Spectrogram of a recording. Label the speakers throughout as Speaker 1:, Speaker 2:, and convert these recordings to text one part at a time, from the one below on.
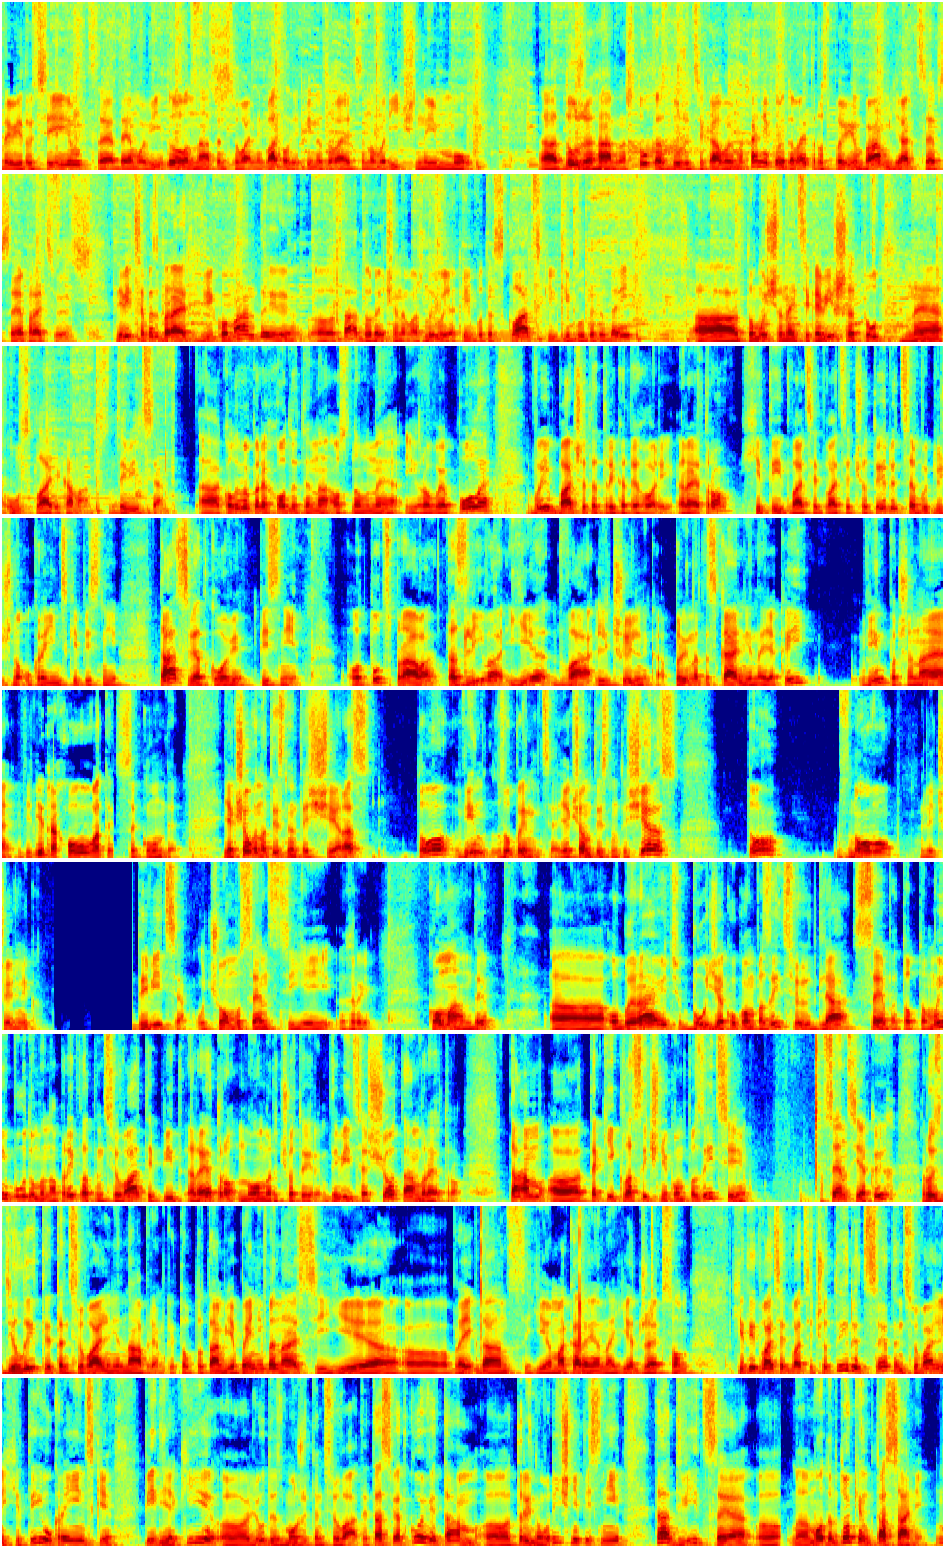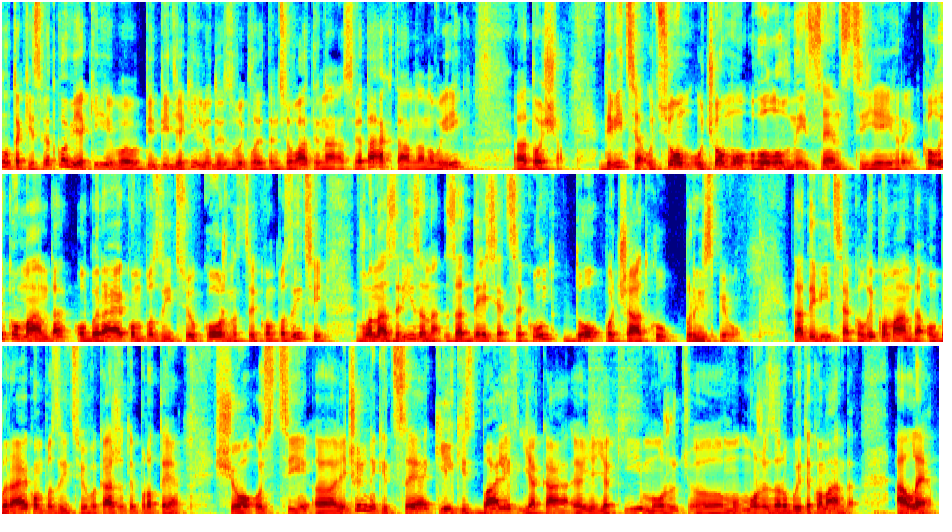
Speaker 1: Привіт усім! Це демо-відео на танцювальний батл, який називається Новорічний мув. Е, Дуже гарна штука з дуже цікавою механікою. Давайте розповім вам, як це все працює. Дивіться, ви збираєте дві команди, е, та, до речі, неважливо, який буде склад, скільки буде людей. е, Тому що найцікавіше тут не у складі команд. Дивіться, коли ви переходите на основне ігрове поле, ви бачите три категорії: ретро, хіти 2024 це виключно українські пісні, та святкові пісні. От тут справа та зліва є два лічильника, при натисканні на який він починає відраховувати секунди. Якщо ви натиснете ще раз, то він зупиниться. Якщо натиснути ще раз, то знову лічильник Дивіться, у чому сенс цієї гри. Команди е, обирають будь-яку композицію для себе. Тобто ми будемо, наприклад, танцювати під ретро номер 4. Дивіться, що там в ретро. Там е, такі класичні композиції. Сенс яких розділити танцювальні напрямки. Тобто там є Бенні Бенасі, є е, брейкданс, є Макарена, є Джексон. Хіти 2024 це танцювальні хіти українські, під які е, люди зможуть танцювати. Та святкові там е, три новорічні пісні, та дві це е, Modern Talking та Сані. Ну такі святкові, які під, під які люди звикли танцювати на святах, там на Новий рік. Тощо дивіться у цьому у чому головний сенс цієї гри. Коли команда обирає композицію, кожна з цих композицій вона зрізана за 10 секунд до початку приспіву. Та дивіться, коли команда обирає композицію, ви кажете про те, що ось ці е, лічильники це кількість балів, яка, е, які можуть е, може заробити команда. Але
